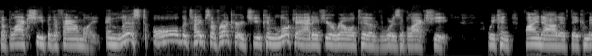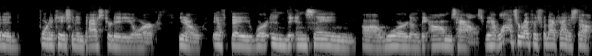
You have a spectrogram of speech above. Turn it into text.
The Black Sheep of the Family and list all the types of records you can look at if your relative was a black sheep we can find out if they committed fornication and bastardy or you know if they were in the insane uh, ward of the almshouse. We have lots of records for that kind of stuff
